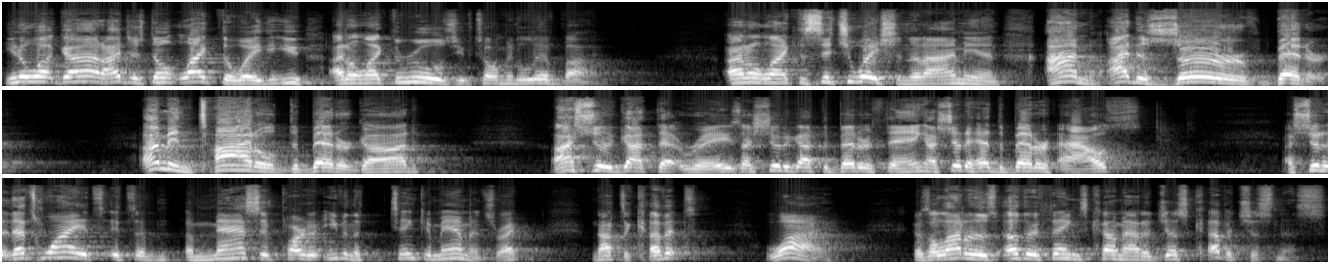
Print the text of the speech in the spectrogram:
you know what, God? I just don't like the way that you, I don't like the rules you've told me to live by. I don't like the situation that I'm in. I'm, I deserve better. I'm entitled to better, God. I should have got that raise. I should have got the better thing. I should have had the better house. I should have, that's why it's, it's a, a massive part of even the Ten Commandments, right? Not to covet. Why? Because a lot of those other things come out of just covetousness.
